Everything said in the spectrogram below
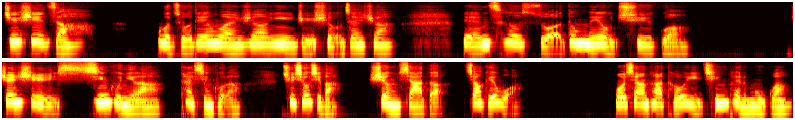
居士早，我昨天晚上一直守在这儿，连厕所都没有去过，真是辛苦你了，太辛苦了，去休息吧，剩下的交给我。”我向他投以钦佩的目光，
